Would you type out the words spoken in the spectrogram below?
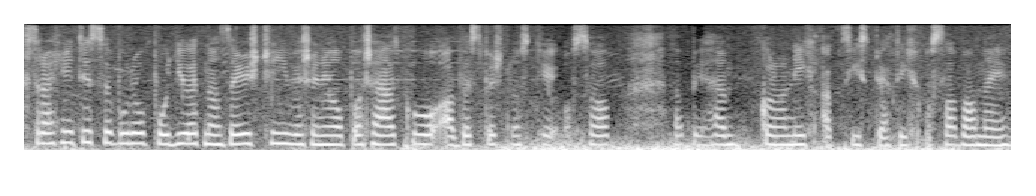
Strážníci se budou podílet na zajištění veřejného pořádku a bezpečnosti osob během konaných akcí spjatých oslavami.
